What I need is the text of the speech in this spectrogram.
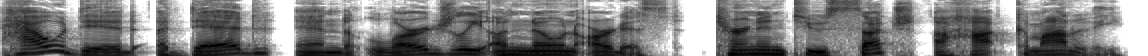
How did a dead and largely unknown artist turn into such a hot commodity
